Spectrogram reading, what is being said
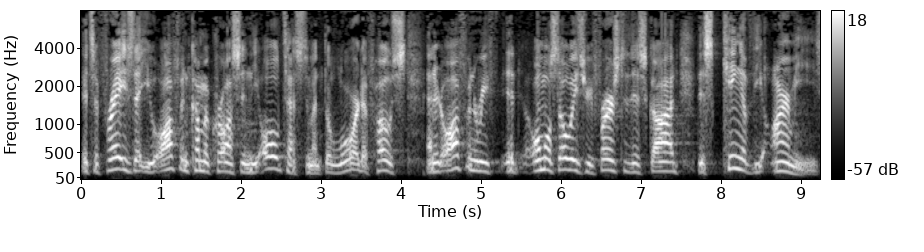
It's a phrase that you often come across in the Old Testament, the Lord of hosts, and it often, re- it almost always refers to this God, this King of the armies.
